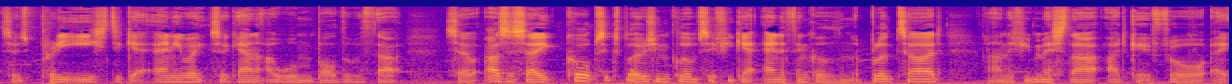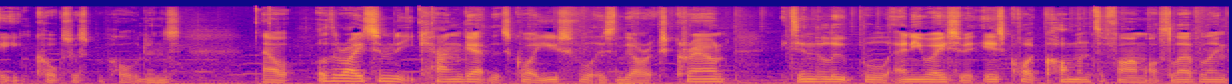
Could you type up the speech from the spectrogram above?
so it's pretty easy to get anyway, so again, I wouldn't bother with that. So as I say, Corpse Explosion Gloves if you get anything other than a Blood Tide, and if you miss that, I'd go for a Corpse Whisper Pauldrons. Now, other item that you can get that's quite useful is Leoric's Crown. It's in the loot pool anyway, so it is quite common to farm whilst leveling.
